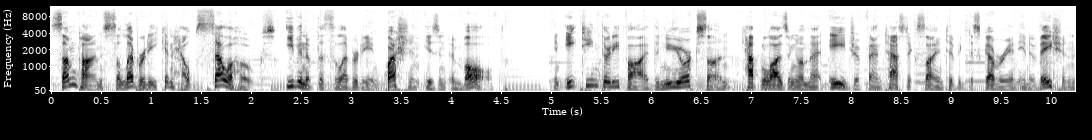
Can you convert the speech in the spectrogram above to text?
Sometimes celebrity can help sell a hoax, even if the celebrity in question isn't involved. In 1835, the New York Sun, capitalizing on that age of fantastic scientific discovery and innovation,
